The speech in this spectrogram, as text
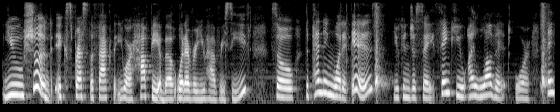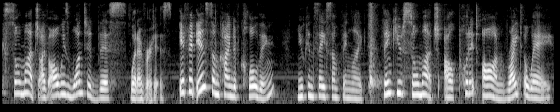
you should express the fact that you are happy about whatever you have received so depending what it is, you can just say, thank you, I love it, or thanks so much, I've always wanted this, whatever it is. If it is some kind of clothing, you can say something like, thank you so much, I'll put it on right away.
